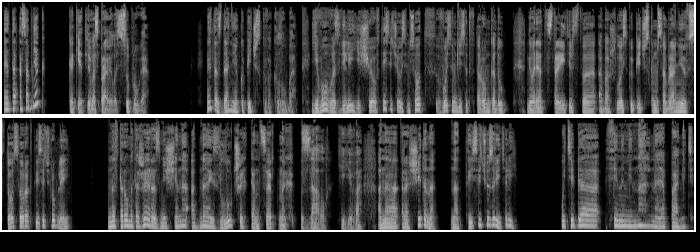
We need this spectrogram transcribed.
это особняк?» Кокетливо справилась супруга. Это здание купеческого клуба. Его возвели еще в 1882 году. Говорят, строительство обошлось купеческому собранию в 140 тысяч рублей. На втором этаже размещена одна из лучших концертных зал Киева. Она рассчитана на тысячу зрителей. «У тебя феноменальная память.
